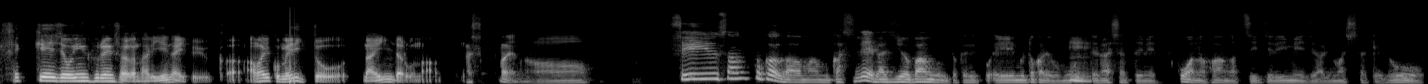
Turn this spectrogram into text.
設計上インフルエンサーがなり得ないというか、あまりこうメリットないんだろうな。確かにな。声優さんとかが、まあ、昔ね、ラジオ番組とか結構 AM とかでも持ってらっしゃったイメージ、コアなファンがついてるイメージありましたけど、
